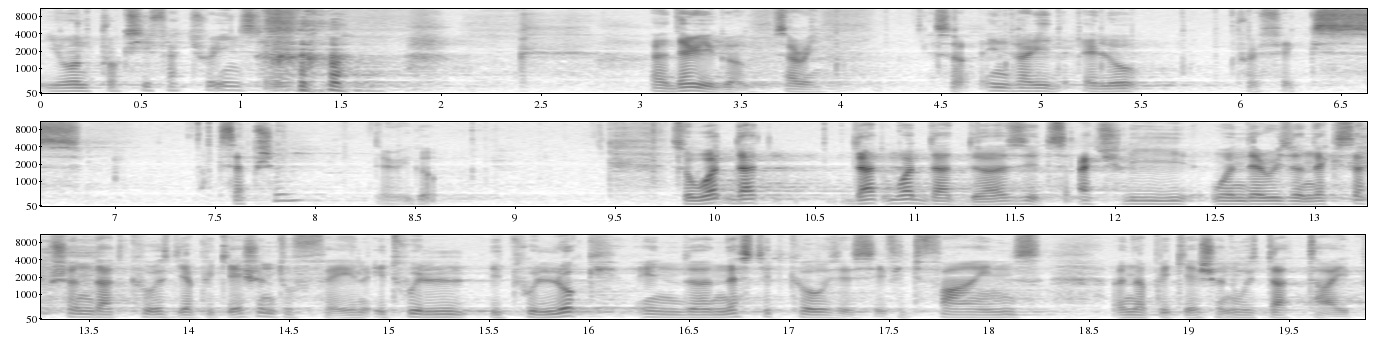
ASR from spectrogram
You want proxy factory instead? uh, there you go, sorry. So invalid hello prefix exception. There you go. So what that, that, what that does, it's actually when there is an exception that caused the application to fail, it will, it will look in the nested causes if it finds an application with that type.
